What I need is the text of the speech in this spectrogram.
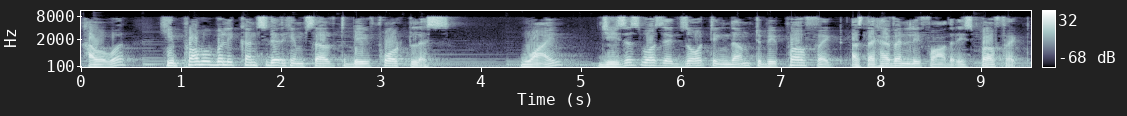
However, he probably considered himself to be faultless, while Jesus was exhorting them to be perfect as the Heavenly Father is perfect,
